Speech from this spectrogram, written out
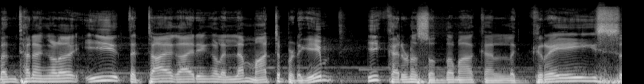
ബന്ധനങ്ങൾ ഈ തെറ്റായ കാര്യങ്ങളെല്ലാം മാറ്റപ്പെടുകയും ഈ കരുണ സ്വന്തമാക്കാനുള്ള ഗ്രേസ്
